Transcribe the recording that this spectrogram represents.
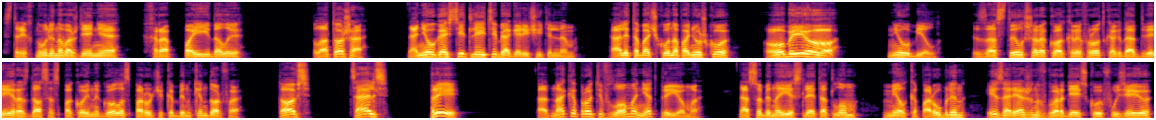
стряхнули на вождение храппоидолы. «Платоша, а не угостить ли и тебя горячительным? Али табачку на понюшку?» «Убью!» Не убил. Застыл, широко открыв рот, когда от дверей раздался спокойный голос поручика Бенкендорфа. «Товсь! Цельсь! Пли!» Однако против лома нет приема, особенно если этот лом мелко порублен и заряжен в гвардейскую фузею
